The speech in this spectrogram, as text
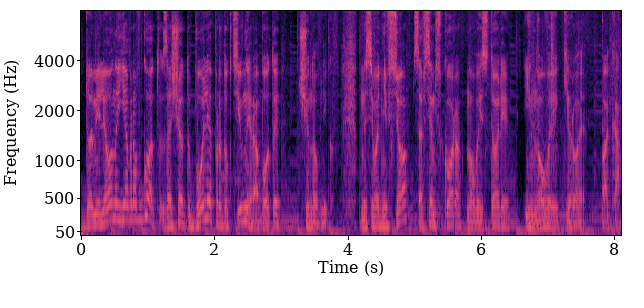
до миллиона евро в год за счет более продуктивной работы чиновников. На сегодня все. Совсем скоро новые истории и новые герои. Пока.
